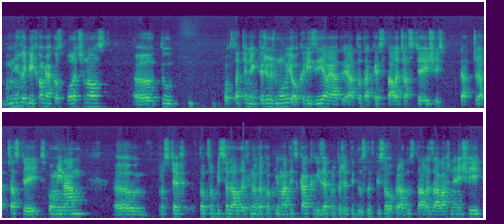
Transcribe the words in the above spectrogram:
měli bychom jako společnost eh, tu, v podstatě někteří už mluví o krizi a já, já to také stále častěji, častěji vzpomínám, eh, prostě to, co by se dalo definovat jako klimatická krize, protože ty důsledky jsou opravdu stále závažnější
